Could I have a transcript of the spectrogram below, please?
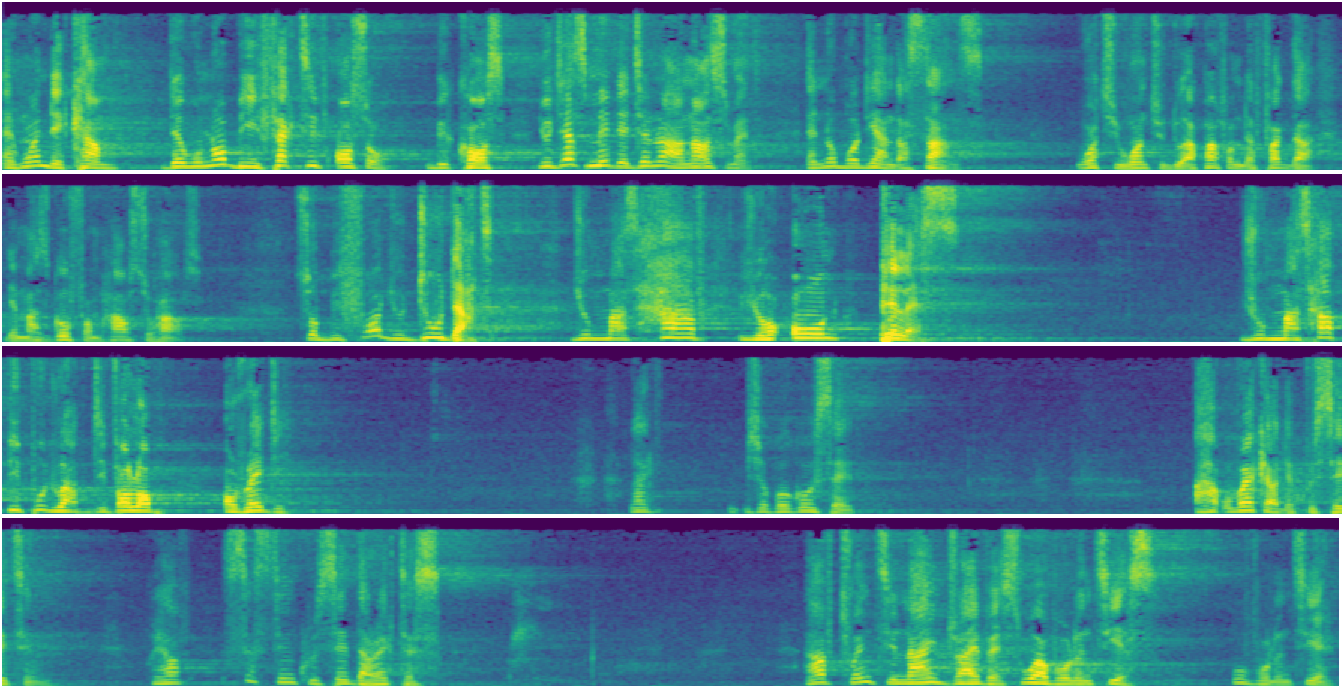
And when they come, they will not be effective also because you just made the general announcement and nobody understands what you want to do apart from the fact that they must go from house to house. So before you do that, you must have your own pillars. You must have people you have developed already. Like Bishop Ogo said, Ah, I work at the crusade team. We have 16 crusade directors. I have 29 drivers who are volunteers, who volunteer.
